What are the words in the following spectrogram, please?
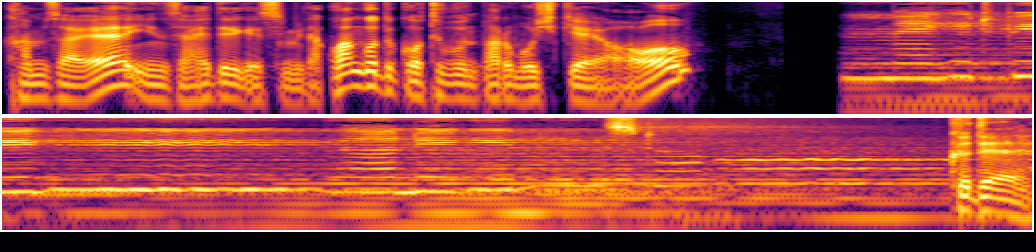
감사의 인사해 드리겠습니다. 광고 듣고 두 분 바로 모실게요. May it be an evening star. 그대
